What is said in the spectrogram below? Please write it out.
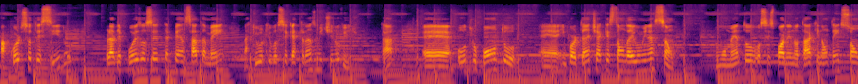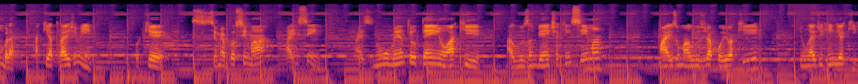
a cor do seu tecido para depois você pensar também naquilo que você quer transmitir no vídeo. Tá? É, outro ponto é, importante é a questão da iluminação. No momento vocês podem notar que não tem sombra aqui atrás de mim, porque se eu me aproximar, aí sim, mas no momento eu tenho aqui a luz ambiente aqui em cima, mais uma luz de apoio aqui e um LED ring aqui.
